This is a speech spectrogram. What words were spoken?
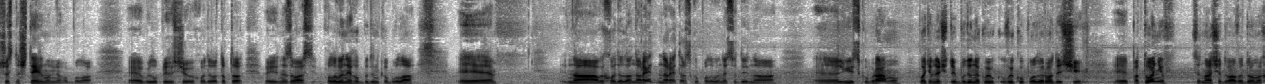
щось на Штейн у нього було. е, Було прізвище виходило. Тобто е, називався половина його будинку була е, на, виходила на, Рей- Рейтерську, половина сюди на е, Львівську браму. Потім, до той будинок вик- викупили родичі е, Патонів. Це наші два відомих.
